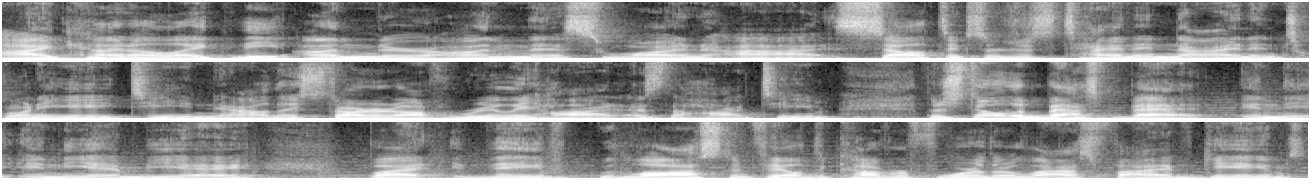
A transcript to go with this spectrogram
I kind of like the under on this one. Uh, Celtics are just 10 and 9 in 2018 now. They started off really hot as the hot team. They're still the best bet in the in the NBA, but they've lost and failed to cover four of their last five games.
